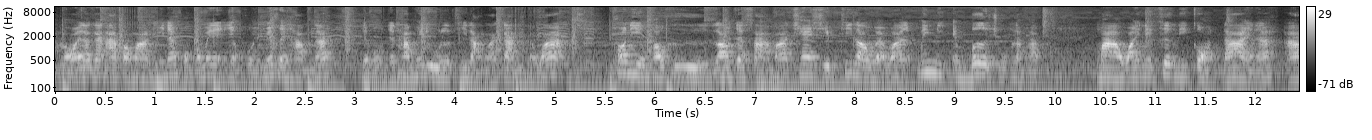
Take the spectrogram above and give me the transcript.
300 แล้วกันอะประมาณนี้นะผมก็ไม่อย่างผมไม่เคยทำนะ เดี๋ยวผมจะทำให้ดูทีหลังแล้วกัน แต่ว่าข้อดีของเขาคือเราจะสามารถแช่ชิปที่เราแบบว่าไม่มีเอมเบอร์ชุบนะครับ มาไว้ในเครื่องนี้ก่อนได้นะ อ่า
